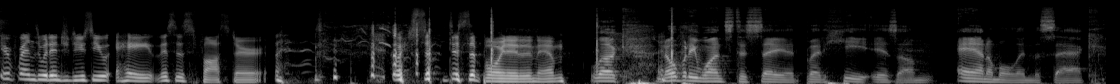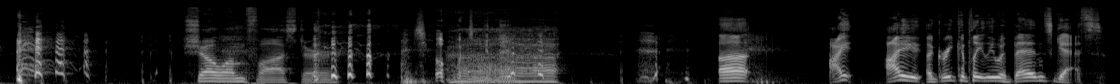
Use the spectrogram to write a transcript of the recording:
your friends would introduce you, "Hey, this is Foster." We're so disappointed in him. Look, nobody wants to say it, but he is um animal in the sack. Show him Foster. Ah. uh, I I agree completely with Ben's guess.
